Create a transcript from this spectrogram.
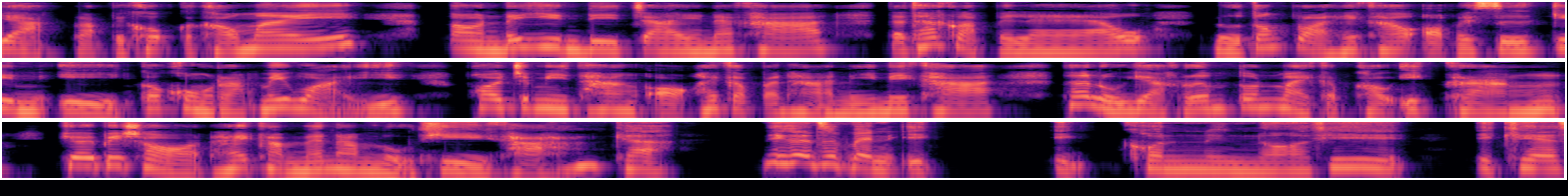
อยากกลับไปคบกับเขาไหม ตอนได้ยินดีใจนะคะ แต่ถ้ากลับไปแล้ว หนูต้องปล่อยให้เขาออกไปซื้อกินอีก ก็คงรับไม่ไหว พอจะมีทางออกให้กับปัญหานี้ไหมคะ ถ้าหนูอยากเริ่มต้นใหม่กับเขาอีกครั้งพี่อ้อยพี่ชอตให้คำแนะนำหนูทีค่ะ ค่ะ นี่ก็จะเป็นอีกอีกคนหนึ่งเนาะที่อีกเคส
